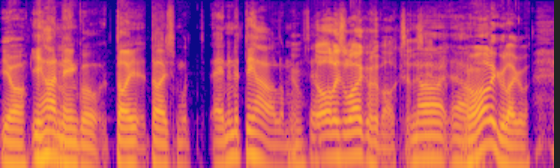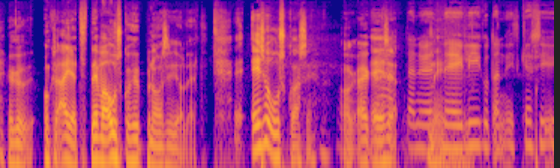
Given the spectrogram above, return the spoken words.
Joo. ihan No. niinku toi, tois, mutta ei ne nyt ihan ollut. Joo. Mut se, No, oli sulla aika hyvä akseli no, joo. No oli kyllä aika hyvä. Onko äijät sitten vaan usko hypnoosiin oli? Että, Ei se uskoa siihen. on, Ei se- että niin. ne ei liikuta niitä käsiä.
